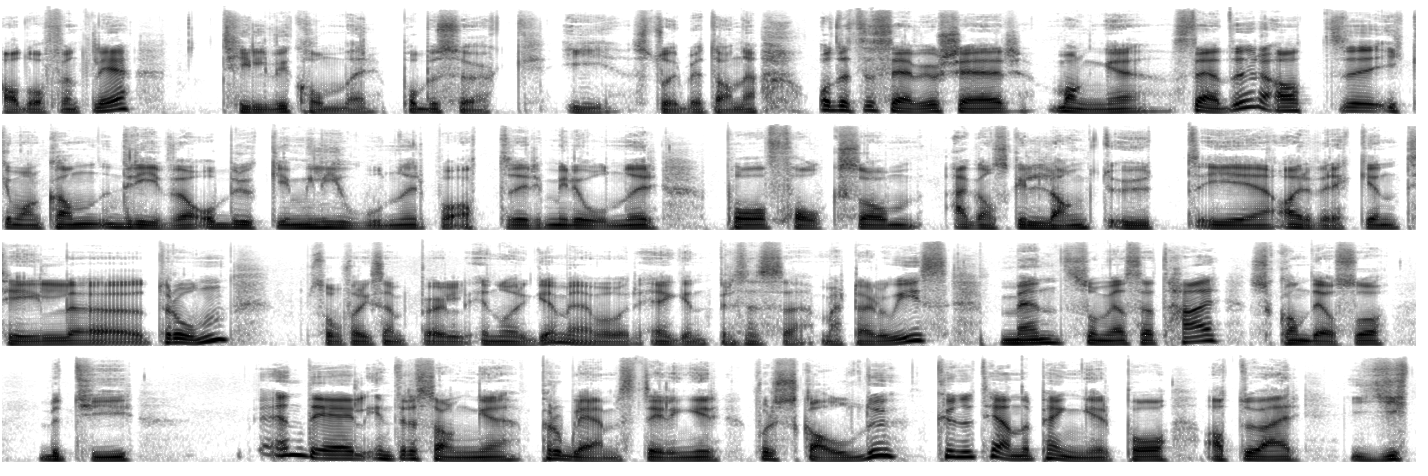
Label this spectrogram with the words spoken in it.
av det offentlige, til vi kommer på besøk i Storbritannia. Og dette ser vi jo skjer mange steder, at ikke man kan drive og bruke millioner på atter millioner på folk som er ganske langt ut i arverekken til eh, tronen. Som eksempel i Norge med vår egen prinsesse Märtha Louise. Men som vi har sett her, så kan det også bety en del interessante problemstillinger. For skal du kunne tjene penger på at du er gitt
